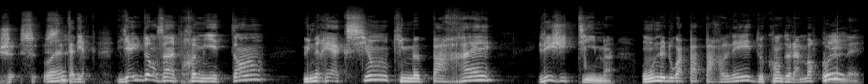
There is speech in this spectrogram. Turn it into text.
c'est-à-dire qu'il y a eu dans un premier temps une réaction qui me paraît légitime. On ne doit pas parler de camp de la mort polonais.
